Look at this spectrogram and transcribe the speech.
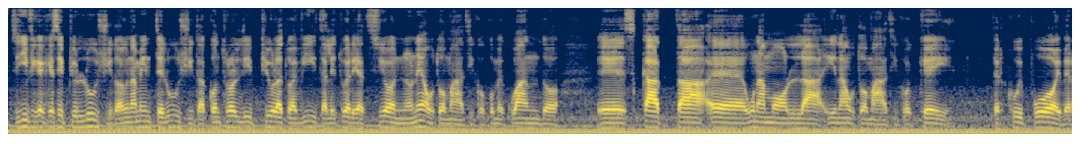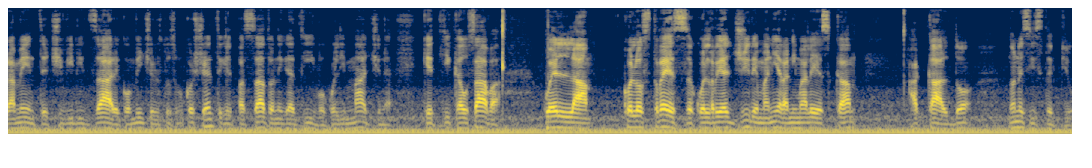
Significa che sei più lucido, hai una mente lucida, controlli di più la tua vita, le tue reazioni, non è automatico come quando eh, scatta eh, una molla in automatico, ok? Per cui puoi veramente civilizzare, convincere il tuo subconsciente che il passato negativo, quell'immagine che ti causava quella, quello stress, quel reagire in maniera animalesca a caldo, non esiste più.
